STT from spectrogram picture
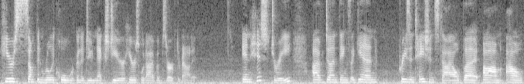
here's something really cool we're going to do next year, here's what I've observed about it. In history, I've done things again presentation style, but um, I'll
